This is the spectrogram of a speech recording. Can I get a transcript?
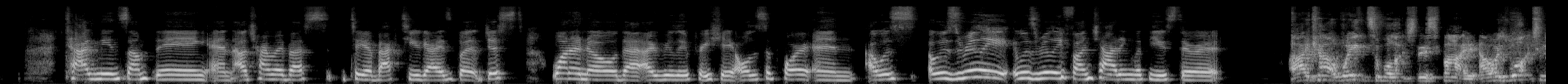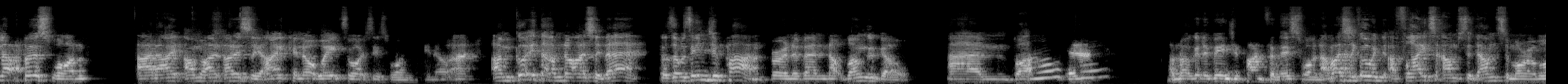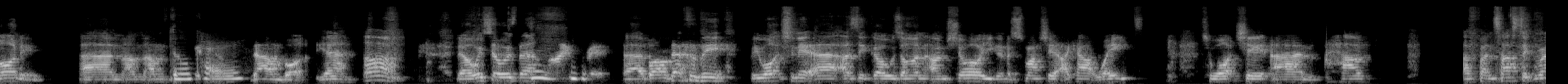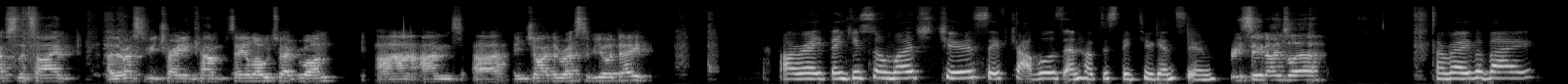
tag me in something, and I'll try my best to get back to you guys. But just want to know that I really appreciate all the support, and I was I was really it was really fun chatting with you, Stuart. I can't wait to watch this fight. I was watching that first one and I, I'm honestly, I cannot wait to watch this one. You know, I, am gutted that I'm not actually there because I was in Japan for an event not long ago. Um, but oh, okay. yeah, I'm not going to be in Japan for this one. I'm actually going. I fly to Amsterdam tomorrow morning. Um, I'm, I'm okay. Down, but yeah. Oh, no, I wish I was there live for it. Uh, but I'll definitely be watching it uh, as it goes on. I'm sure you're going to smash it. I can't wait to watch it. Um, have a fantastic rest of the time, and the rest of your training camp. Say hello to everyone uh, and uh, enjoy the rest of your day. All right. Thank you so much. Cheers, safe travels, and hope to speak to you again soon. Pretty soon, Angela. All right. Bye bye.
